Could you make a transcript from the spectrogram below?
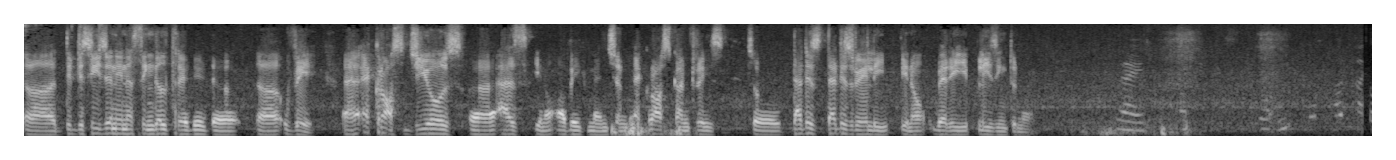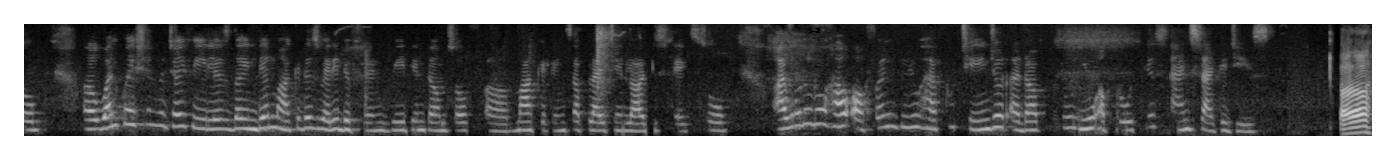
uh, the decision in a single threaded uh, uh, way across geos, uh, as you know, Avik mentioned, across countries. So that is that is really you know very pleasing to know. Right. So, uh, one question which I feel is the Indian market is very different, be it in terms of uh, marketing, supply chain, logistics. So, I want to know how often do you have to change or adapt to new approaches and strategies? Uh,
